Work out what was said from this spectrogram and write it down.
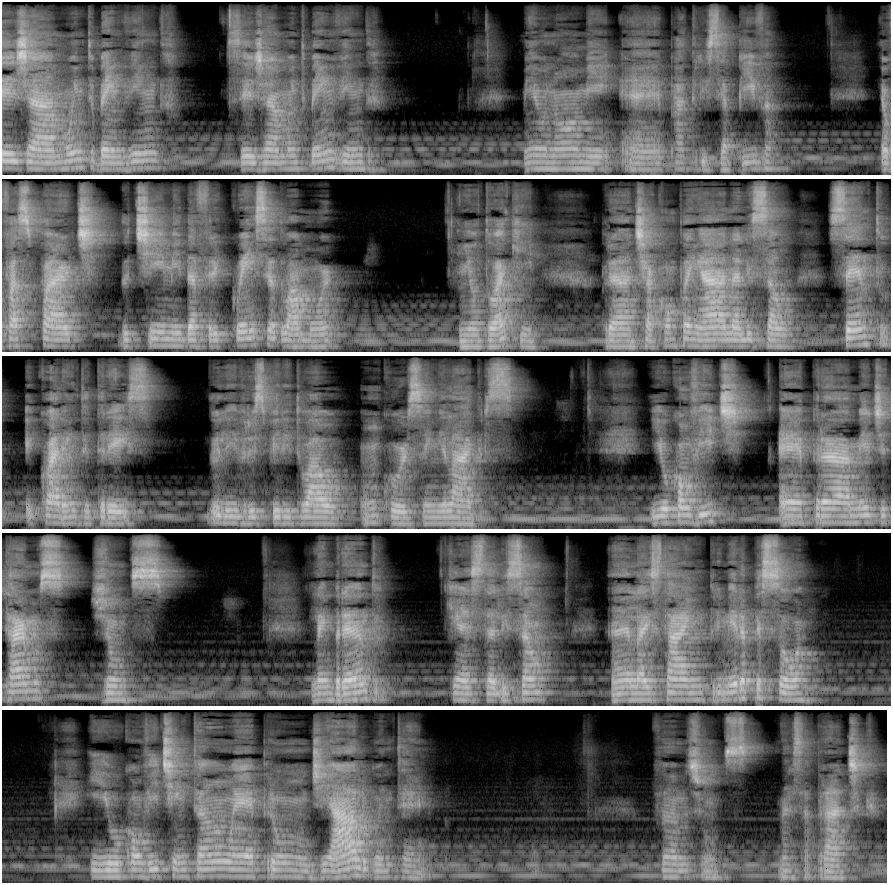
Seja muito bem-vindo, seja muito bem-vinda. Meu nome é Patrícia Piva, eu faço parte do time da Frequência do Amor e eu tô aqui para te acompanhar na lição 143 do livro espiritual Um Curso em Milagres. E o convite é para meditarmos juntos. Lembrando que esta lição ela está em primeira pessoa. E o convite então é para um diálogo interno. Vamos juntos nessa prática.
